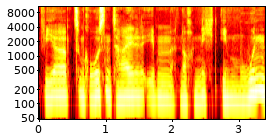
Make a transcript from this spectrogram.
wir zum großen Teil eben noch nicht immun.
